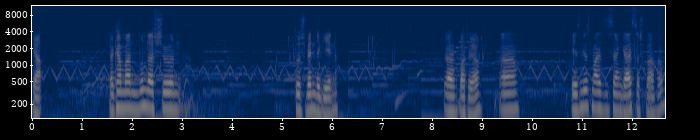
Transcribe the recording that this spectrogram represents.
Ja. Da kann man wunderschön durch Wände gehen. Äh, warte, ja. Äh, Lesen wir es mal, es ist ja eine Geistersprache.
